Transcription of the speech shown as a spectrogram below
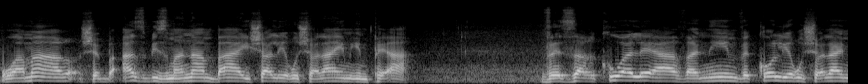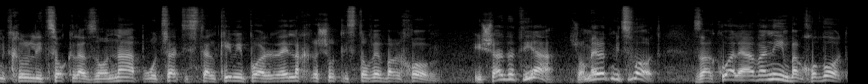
הוא אמר שאז בזמנם באה האישה לירושלים עם פאה. וזרקו עליה אבנים, וכל ירושלים התחילו לצעוק לה, זונה, פרוצה, תסתלקי מפה, אין לך רשות להסתובב ברחוב. אישה דתייה, שומרת מצוות. זרקו עליה אבנים ברחובות,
